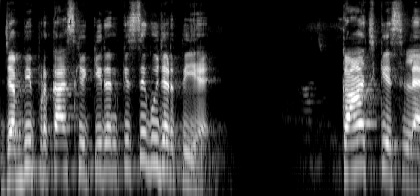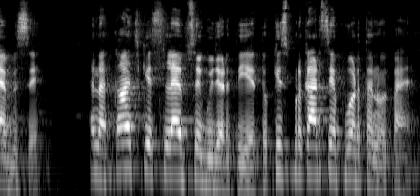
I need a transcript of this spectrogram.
जब भी प्रकाश की किरण किससे गुजरती है? कांच के स्लैब से। है ना, कांच के स्लैब से गुजरती है तो किस प्रकार से अपवर्तन होता है?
